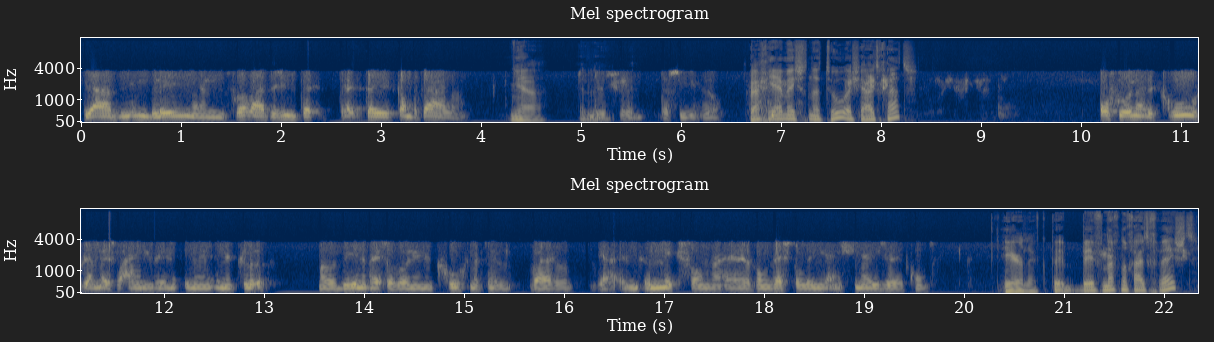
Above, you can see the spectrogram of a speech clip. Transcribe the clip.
ja, bling bling en vooral laten zien dat, je het kan betalen. Ja. Dus eh, dat zie je veel. Waar ga jij meestal naartoe als je uitgaat? Of gewoon naar de kroeg en meestal eindigen we in, in, een, in een club. Maar we beginnen meestal gewoon in een kroeg met een, waar ja, een, een mix van, eh, van Westerlingen en Chinezen komt. Heerlijk. Ben je vannacht nog uit geweest?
